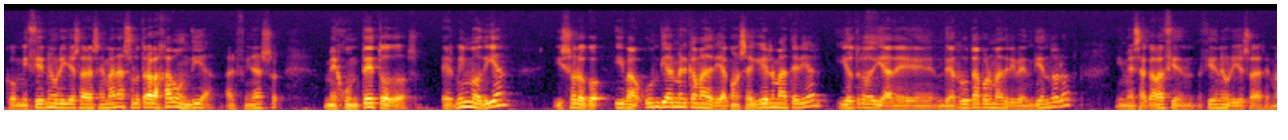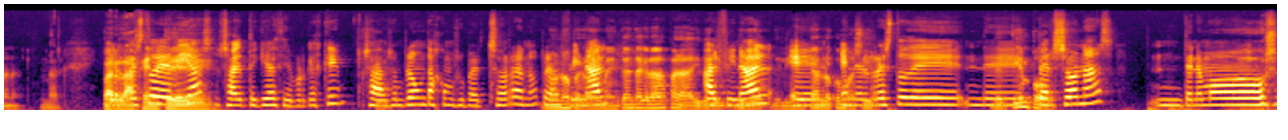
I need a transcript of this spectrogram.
Con mis 100 eurillos a la semana solo trabajaba un día. Al final so- me junté todos el mismo día y solo iba un día al Mercamadrid a conseguir el material y otro día de, de ruta por Madrid vendiéndolos y me sacaba 100, 100 eurillos a la semana. Vale. Y Para el la resto gente. de días, o sea, te quiero decir, porque es que, o sea, son preguntas como súper chorras, ¿no? Pero no, al no, final, pero me encanta que lo hagas para ir al final, deli- delimitarlo en, como en el así. resto de, personas tenemos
